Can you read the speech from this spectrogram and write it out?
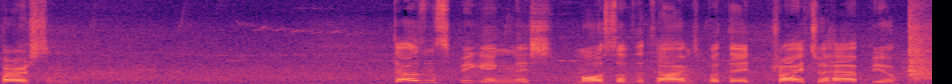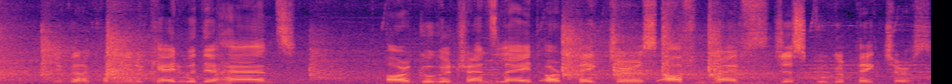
person doesn't speak English most of the times, but they try to help you. You're gonna communicate with your hands or Google Translate or pictures. Oftentimes just Google Pictures.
